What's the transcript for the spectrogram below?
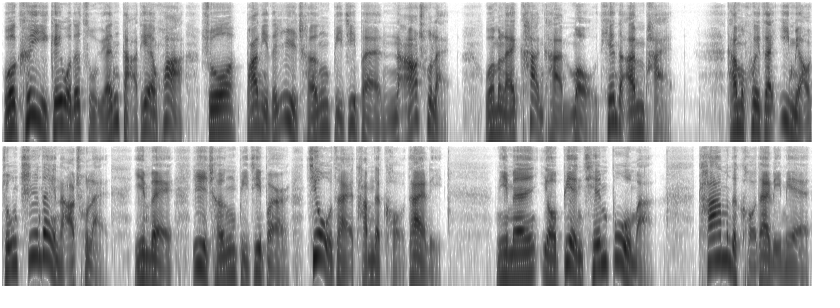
我可以给我的组员打电话，说把你的日程笔记本拿出来，我们来看看某天的安排。他们会在一秒钟之内拿出来，因为日程笔记本就在他们的口袋里。你们有便签簿吗？他们的口袋里面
